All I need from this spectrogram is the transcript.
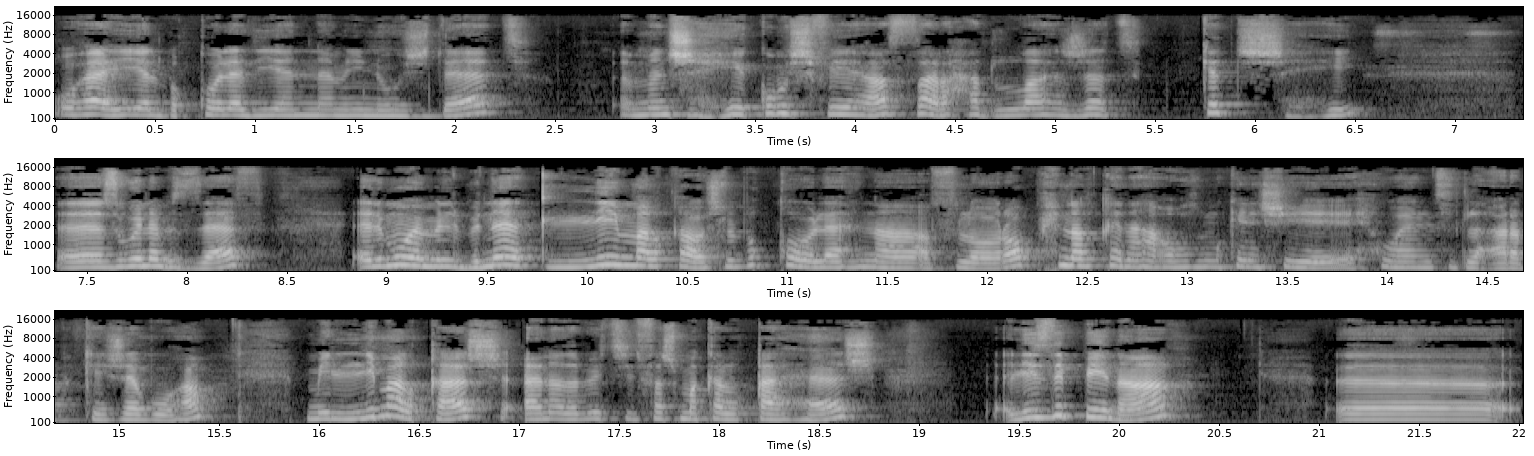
وها هي البقولة ديالنا منين وجدات. ما نشهيكمش فيها الصراحة. الله جات كتشهي. آه زوينة بزاف. المهم البنات اللي ما لقاوش البقولة هنا في الأوروب حنا لقيناها ما كاين شي حوانت العرب كيجابوها. مي اللي ما لقاش أنا دابيتي فاش ما كنلقاهاش لي زيبينار أه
